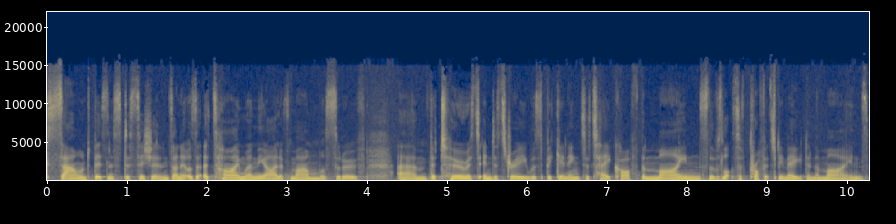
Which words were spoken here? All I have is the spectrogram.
sound business decisions. And it was at a time when the Isle of Man was sort of, um, the tourist industry was beginning to take off, the mines, there was lots of profit to be made in the mines.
